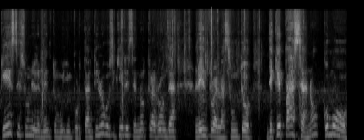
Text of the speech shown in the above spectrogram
que este es un elemento muy importante. Y luego, si quieres, en otra ronda le entro al asunto de qué pasa, ¿no? Cómo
